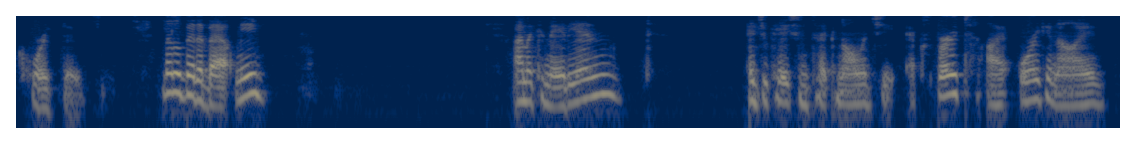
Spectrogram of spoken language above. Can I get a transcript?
courses. A little bit about me. I'm a Canadian education technology expert. I organize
